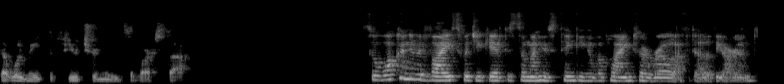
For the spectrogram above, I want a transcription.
that will meet the future needs of our staff. So, what kind of advice would you give to someone who's thinking of applying to a role at Fidelity Ireland?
